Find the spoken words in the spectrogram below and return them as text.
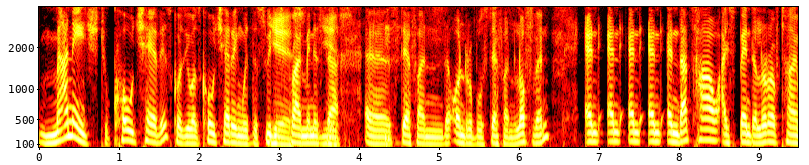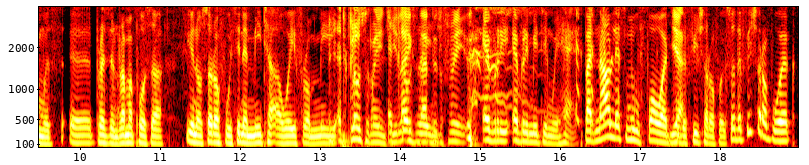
manage to co-chair this because he was co-chairing with the Swedish Yes, Prime Minister yes. uh, Stefan, the Honourable Stefan Löfven, and and and and and that's how I spent a lot of time with uh, President Ramaphosa. You know, sort of within a meter away from me. At close range. At he close likes that phrase. every every meeting we had. But now let's move forward to Yeah. the future of work. So the future of work,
